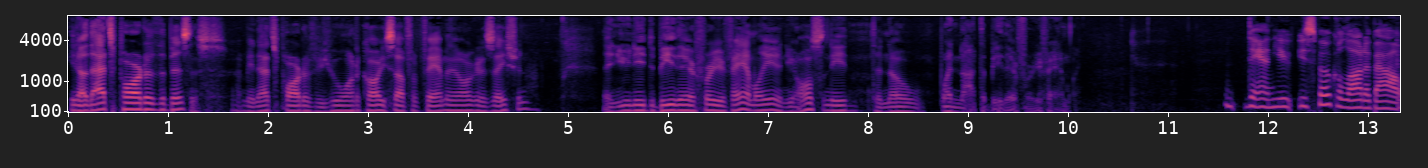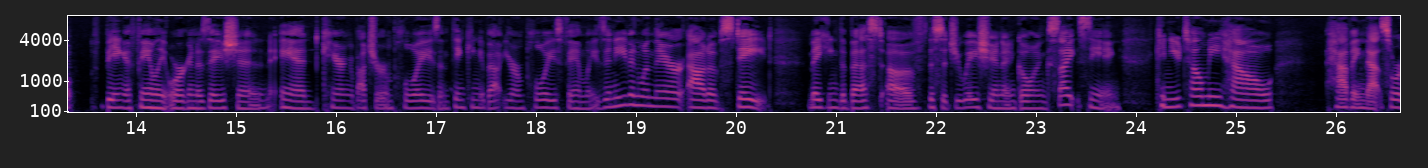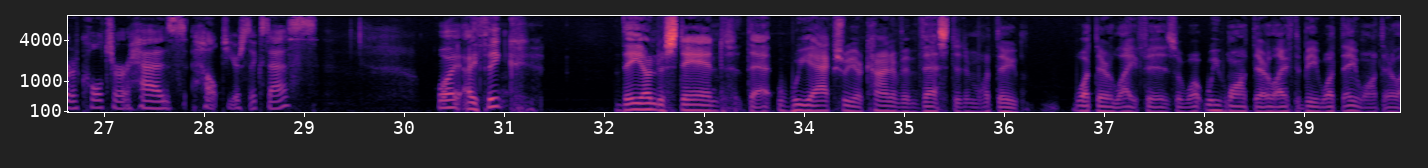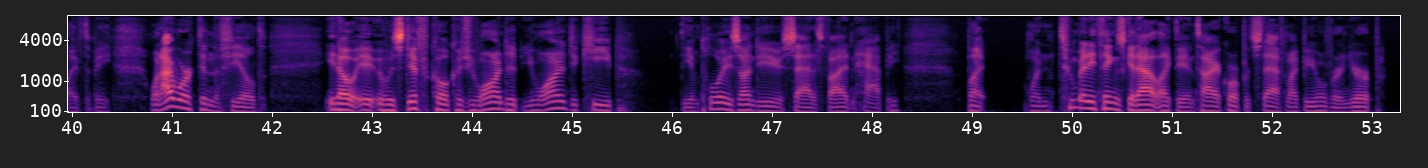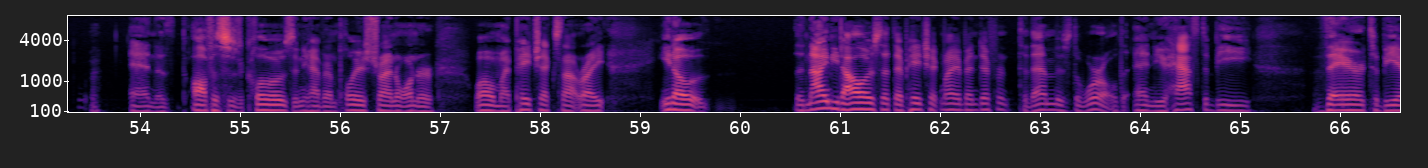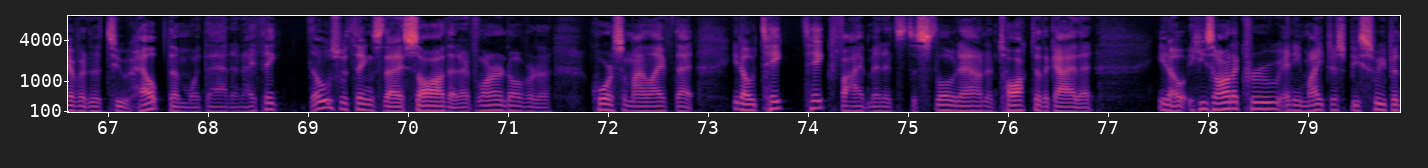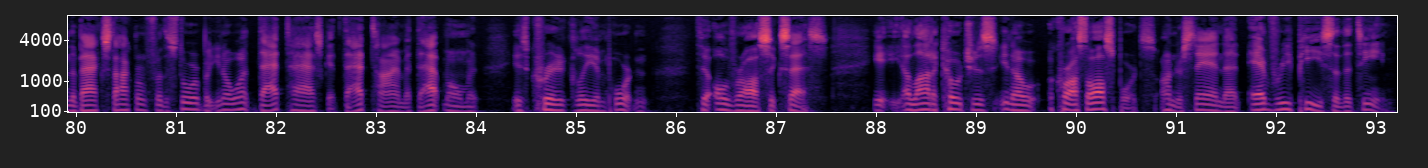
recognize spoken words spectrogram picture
you know that's part of the business. I mean, that's part of if you want to call yourself a family organization, then you need to be there for your family, and you also need to know when not to be there for your family. Dan, you, you spoke a lot about being a family organization and caring about your employees and thinking about your employees' families. And even when they're out of state, making the best of the situation and going sightseeing. Can you tell me how having that sort of culture has helped your success? Well, I think they understand that we actually are kind of invested in what they what their life is or what we want their life to be, what they want their life to be. When I worked in the field, you know, it, it was difficult because you wanted to, you wanted to keep the employees under you satisfied and happy, but when too many things get out, like the entire corporate staff might be over in Europe, and the offices are closed, and you have employers trying to wonder, well, my paycheck's not right. You know, the ninety dollars that their paycheck might have been different to them is the world, and you have to be there to be able to, to help them with that. And I think those were things that I saw that I've learned over the course of my life that you know take take five minutes to slow down and talk to the guy that you know he's on a crew and he might just be sweeping the back stockroom for the store but you know what that task at that time at that moment is critically important to overall success a lot of coaches you know across all sports understand that every piece of the team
